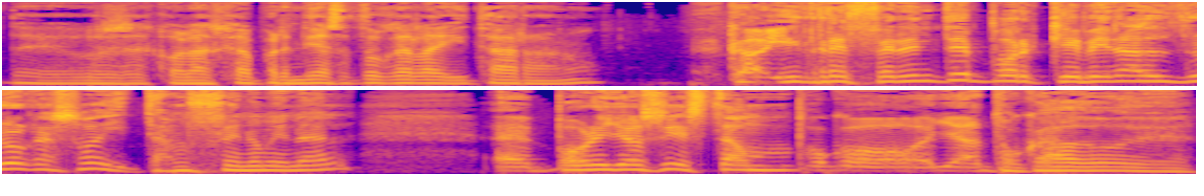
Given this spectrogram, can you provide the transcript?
de- pues, con las que aprendías a tocar la guitarra, ¿no? Claro, Y referente porque ver al Drogas hoy tan fenomenal, eh, por ello sí está un poco ya tocado, eh,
